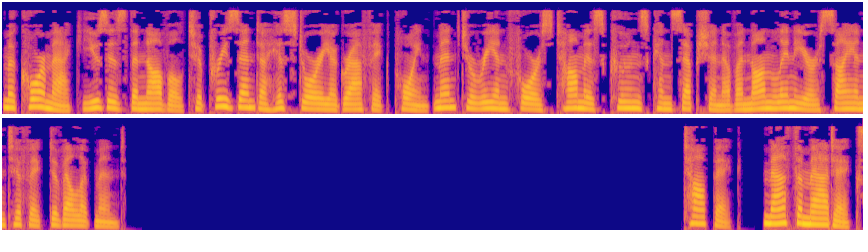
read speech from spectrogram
McCormmach uses the novel to present a historiographic point meant to reinforce Thomas Kuhn's conception of a nonlinear scientific development. Mathematics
